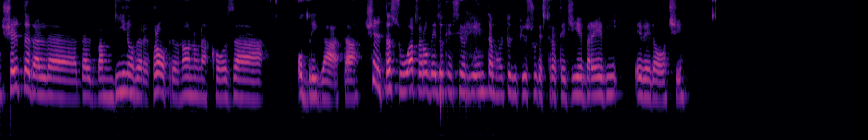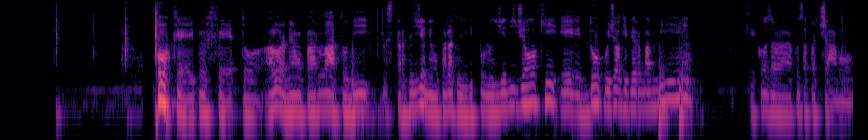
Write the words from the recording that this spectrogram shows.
scelta dal, dal bambino vero e proprio, non una cosa obbligata. Scelta sua, però vedo che si orienta molto di più sulle strategie brevi e veloci. Ok, perfetto. Allora abbiamo parlato di strategia, abbiamo parlato di tipologie di giochi e dopo i giochi per bambini, che cosa, cosa facciamo?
